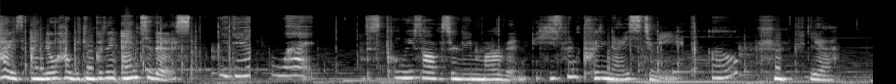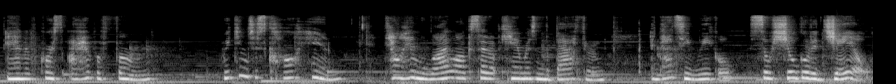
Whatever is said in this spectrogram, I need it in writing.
Guys, I know how we can put an end to this. You do? What? This police officer named Marvin, he's been pretty nice to me. Oh? yeah. And of course, I have a phone. We can just call him, tell him Lilac set up cameras in the bathroom, and that's illegal, so she'll go to jail.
